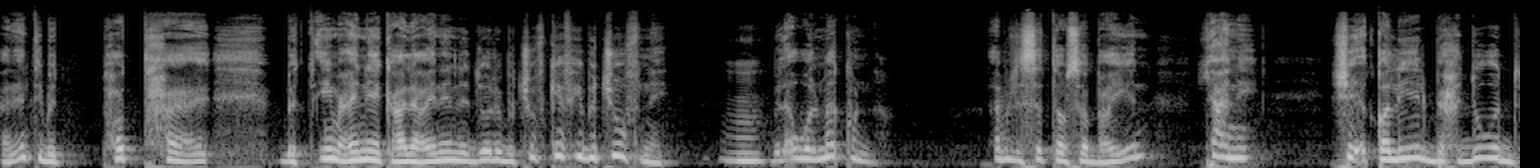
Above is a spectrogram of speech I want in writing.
يعني أنت بتحط ح- بتقيم عينيك على عينين الدولة بتشوف كيف هي بتشوفني. بالأول ما كنا. قبل ال 76 يعني شيء قليل بحدود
